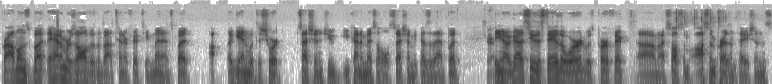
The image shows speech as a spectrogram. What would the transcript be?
problems, but they had them resolved within about 10 or 15 minutes. But uh, again, with the short sessions, you, you kind of miss a whole session because of that. But, Sure. you know, I got to see the state of the word was perfect. Um, I saw some awesome presentations.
